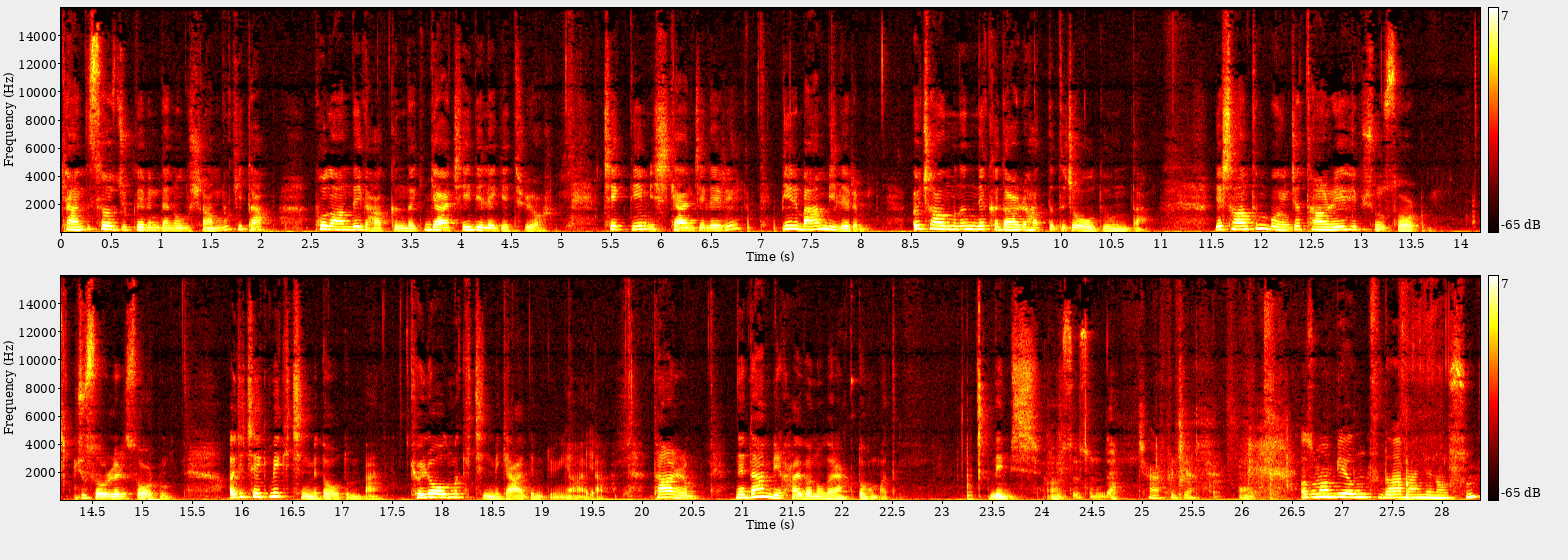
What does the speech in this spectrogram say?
Kendi sözcüklerimden oluşan bu kitap Polan Devi hakkındaki gerçeği dile getiriyor. Çektiğim işkenceleri bir ben bilirim. Öç almanın ne kadar rahatlatıcı olduğunu da. Yaşantım boyunca Tanrı'ya hep şunu sordum. Şu soruları sordum. Acı çekmek için mi doğdum ben? Köle olmak için mi geldim dünyaya? Tanrım neden bir hayvan olarak doğmadım? Demiş ön sözünde. Çarpıcı. Evet. O zaman bir alıntı daha benden olsun.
